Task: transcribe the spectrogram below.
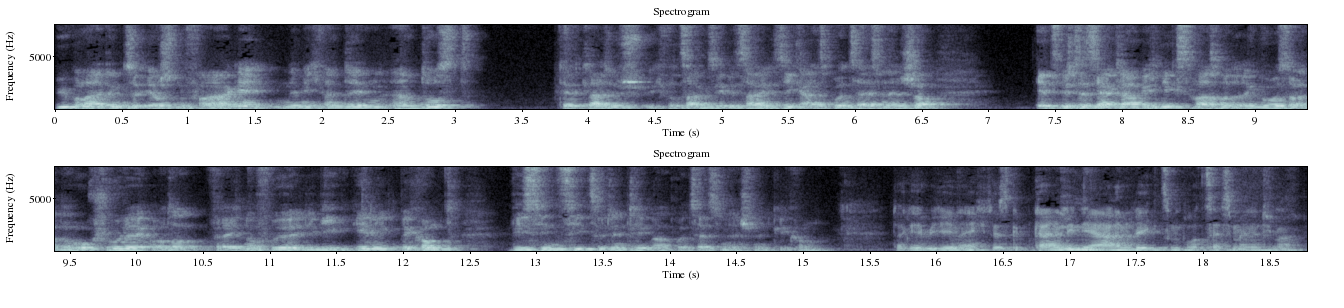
Überleitung zur ersten Frage, nämlich an den Herrn Durst, der klassisch, ich würde sagen, Sie bezeichnen sich als Prozessmanager. Jetzt ist das ja, glaube ich, nichts, was man irgendwo so an der Hochschule oder vielleicht noch früher in die Wiege gelegt bekommt. Wie sind Sie zu dem Thema Prozessmanagement gekommen? Da gebe ich Ihnen recht, es gibt keinen linearen Weg zum Prozessmanagement.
